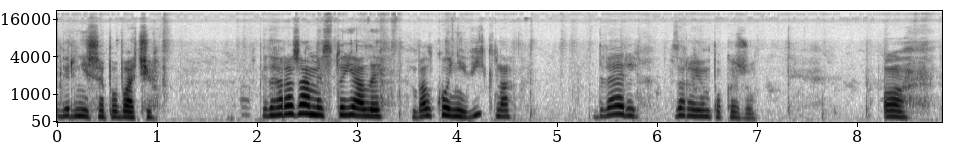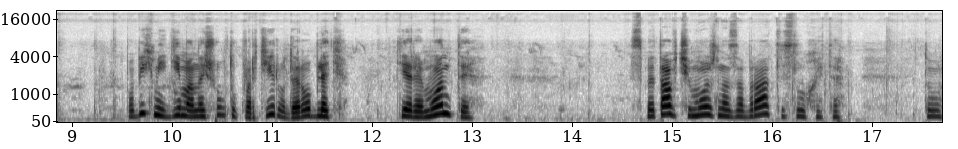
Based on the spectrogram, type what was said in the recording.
вірніше побачив. Під гаражами стояли балконі вікна, двері. Зараз я вам покажу. О, побіг мій Діма, знайшов ту квартиру, де роблять ті ремонти. Спитав, чи можна забрати, слухайте. То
